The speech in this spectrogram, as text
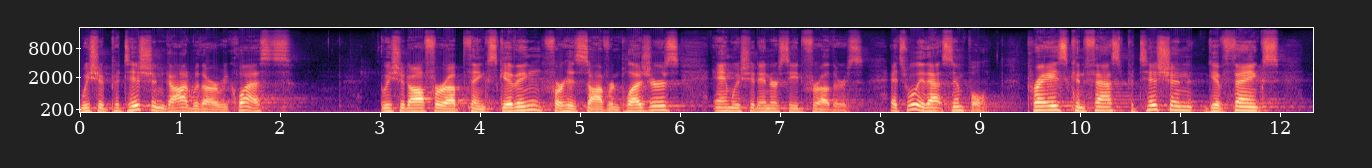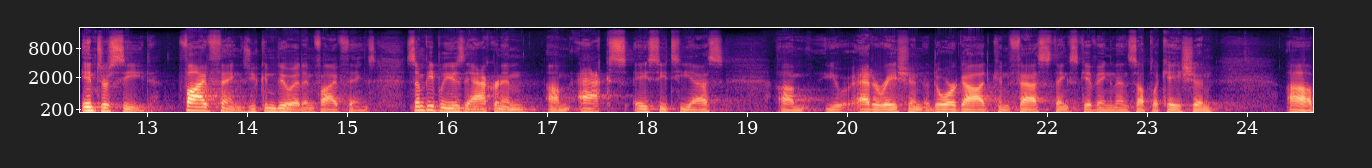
we should petition God with our requests. We should offer up thanksgiving for his sovereign pleasures, and we should intercede for others. It's really that simple. Praise, confess, petition, give thanks, intercede. Five things. You can do it in five things. Some people use the acronym um, ACTS, A C T S. Um, adoration, adore God, confess, thanksgiving, and then supplication. Uh,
